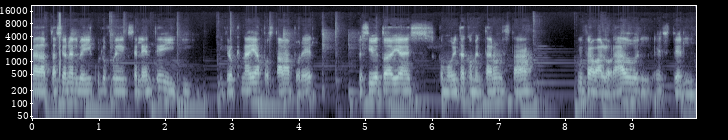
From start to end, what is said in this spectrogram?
la adaptación al vehículo fue excelente y, y creo que nadie apostaba por él. Inclusive todavía es, como ahorita comentaron, está infravalorado el, este, el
